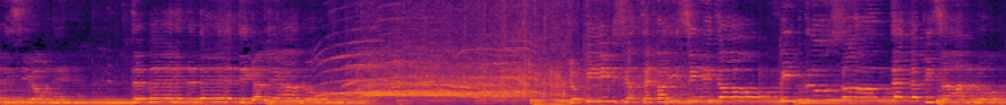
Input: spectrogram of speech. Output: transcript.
ediciones de Benedetti Galeano. Yo quise a este paísito, incluso antes de pisarlo,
